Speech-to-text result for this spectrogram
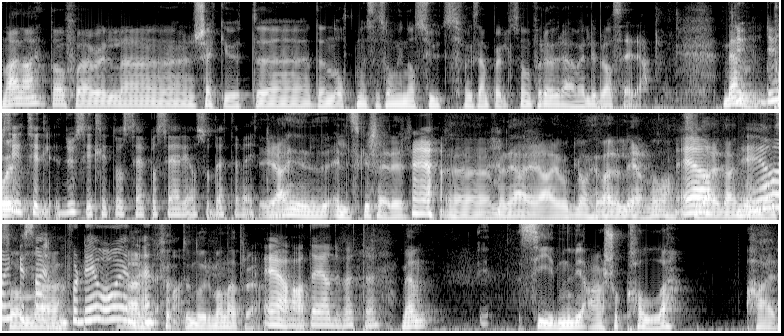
Nei, nei, da får jeg vel eh, sjekke ut eh, den åttende sesongen av Suits, f.eks., som for øvrig er en veldig bra serie. Men Du, du, på- sitter, du sitter litt og ser på serier, så dette vet du. jeg elsker serier, Ja. Uh, men jeg er jo glad i å være alene, da. Så Ja, det er, det er noen ja, av som sant? eh, For det er en, er den en fødte nordmann, jeg tror jeg. Ja, det er du, vet du. Men siden vi er så kalde her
